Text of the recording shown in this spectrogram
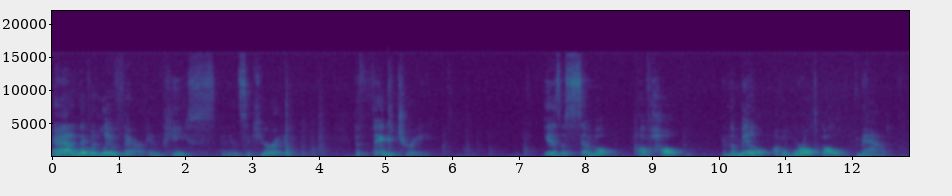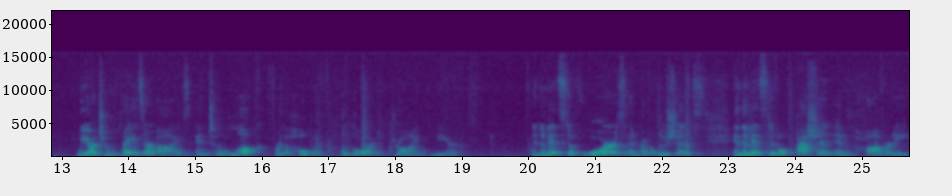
and they would live there in peace and in security. The fig tree is a symbol of hope in the middle of a world gone mad. We are to raise our eyes and to look for the hope of the Lord drawing near. In the midst of wars and revolutions, in the midst of oppression and poverty,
